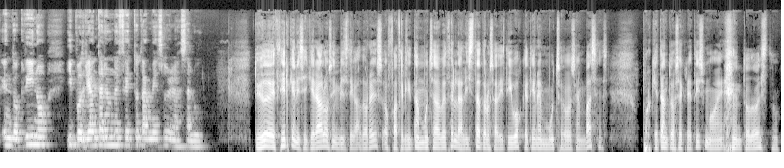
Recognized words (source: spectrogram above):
endocrinos y podrían tener un efecto también sobre la salud. Te he de decir que ni siquiera los investigadores os facilitan muchas veces la lista de los aditivos que tienen muchos envases. ¿Por qué tanto secretismo eh, en todo esto?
